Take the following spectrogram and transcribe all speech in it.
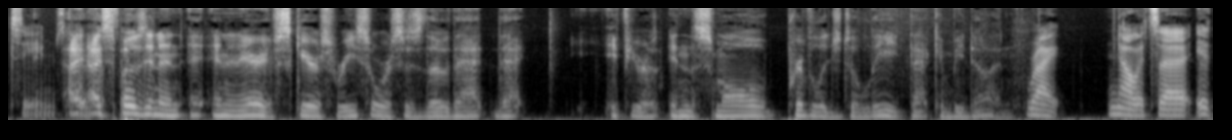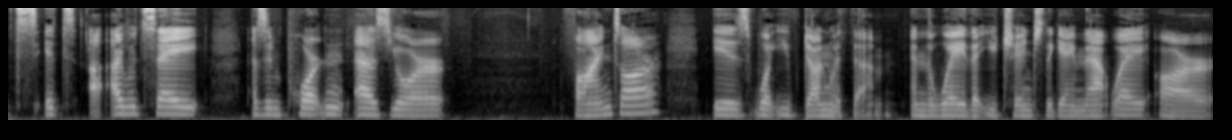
seems. I, I suppose in an in an area of scarce resources, though, that that if you're in the small privileged elite, that can be done. Right. No, it's a it's it's I would say as important as your finds are is what you've done with them and the way that you change the game that way are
